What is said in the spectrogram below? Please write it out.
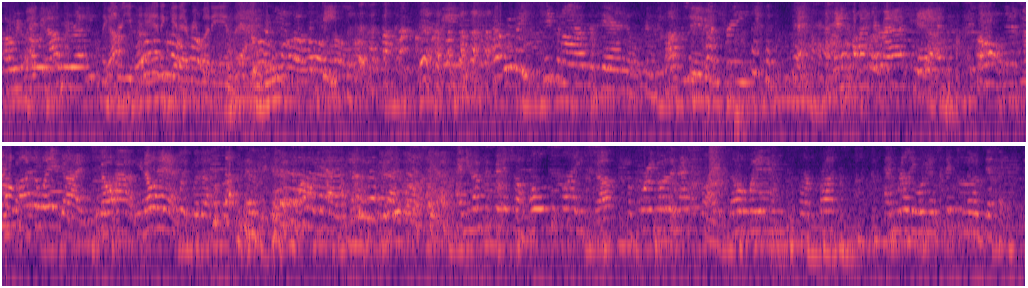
Are we, are we, are we ready? Make sure you pan and get everybody in there. Pizza. Everybody's keep an eye out for Daniel, because he's up to the country. Hands behind your back, and, oh, oh, by the way, guys, no hands, no hands. Oh, yeah. And you have to finish a whole slice before you go to the next slice. No waiting for a crust, and really, we're gonna stick to no dipping.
